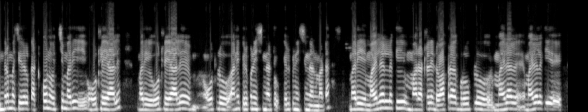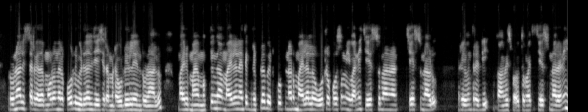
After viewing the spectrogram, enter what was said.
ఇంద్రమ్మ చీరలు కట్టుకొని వచ్చి మరి ఓట్లు వేయాలి మరి ఓట్లు వేయాలి ఓట్లు అని పిలుపునిచ్చినట్టు పిలుపునిచ్చింది అనమాట మరి మహిళలకి మరి అట్లనే డ్వాక్రా గ్రూపులు మహిళల మహిళలకి రుణాలు ఇస్తారు కదా మూడు వందల కోట్లు విడుదల చేశారన్నమాట వడ్డీ లేని రుణాలు. మరి ముఖ్యంగా మహిళలను అయితే గ్రిప్లో పెట్టుకుంటున్నారు. మహిళల ఓట్ల కోసం ఇవన్నీ చేస్తున్నా చేస్తున్నాడు రేవంత్ రెడ్డి. కాంగ్రెస్ ప్రభుత్వం అయితే చేస్తున్నారని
